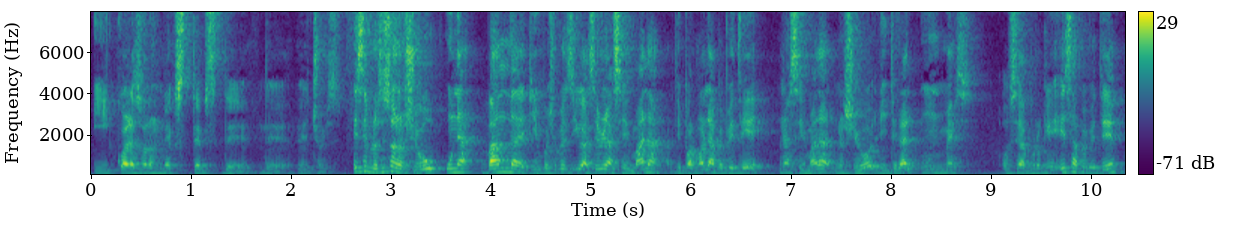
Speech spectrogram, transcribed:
y cuáles son los next steps de, de, de, Choice. Ese proceso nos llevó una banda de tiempo. Yo pensé que iba a ser una semana, tipo armar una PPT, una semana, nos llevó literal un mes. O sea, porque esa PPT te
